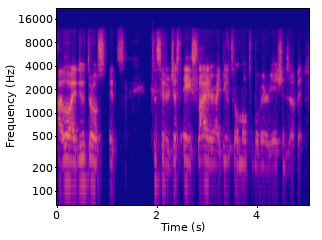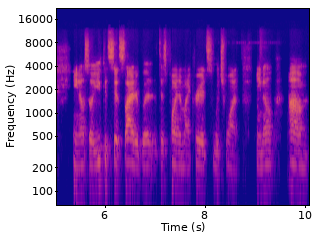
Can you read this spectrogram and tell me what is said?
although I do throw it's considered just a slider, I do throw multiple variations of it, you know. So you could sit slider, but at this point in my career, it's which one, you know. Um,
